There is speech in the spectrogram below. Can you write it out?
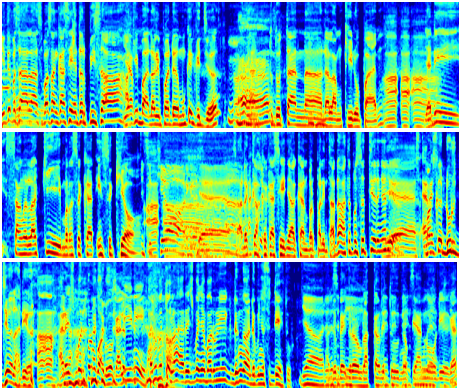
Cerita pasal uh, sepasang kasih yang terpisah Yep. akibat daripada mungkin kerja, uh, tuntutan uh, dalam kehidupan. Ah, ah, ah. Jadi sang lelaki merasakan insecure. Insecure Ah, ah. kata. Yes. Adakah kekasihnya akan berpaling tada ataupun setia dengan Yes. dia? Maka durja lah dia. Ah, ah, arrangement pun buat dua kali ni Tapi betul lah Arrangement yang baru ni Dengar dia punya sedih tu Ya, dia Ada sedih. background belakang dia tu dengan piano dia kan.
